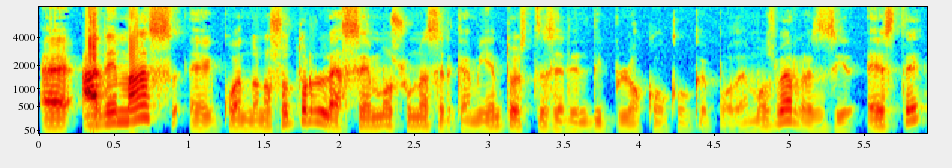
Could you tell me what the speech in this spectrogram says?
Eh, además, eh, cuando nosotros le hacemos un acercamiento, este sería el diplococo que podemos ver, es decir, este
